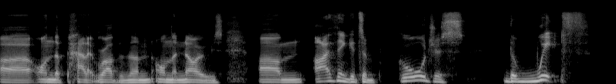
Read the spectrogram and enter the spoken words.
uh, on the palate rather than on the nose. Um, I think it's a gorgeous the width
